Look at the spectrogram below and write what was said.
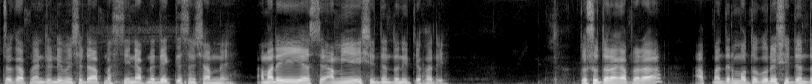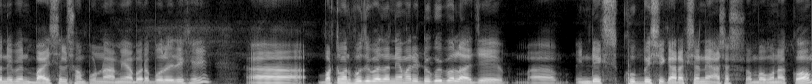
স্টকে আপনি এন্ট্রি নেবেন, সেটা আপনার সিন আপনি দেখতেছেন সামনে, আমার এই আছে, আমি এই সিদ্ধান্ত নিতে পারি। তো সুতরাং আপনারা আপনাদের মতো করে সিদ্ধান্ত নেবেন বাইসেল সম্পূর্ণ আমি আবারও বলে আহ, বর্তমান পুঁজিবাজার নিয়ে আমার এটুকুই বলা যে ইন্ডেক্স খুব বেশি কারেকশানে আসার সম্ভাবনা কম।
